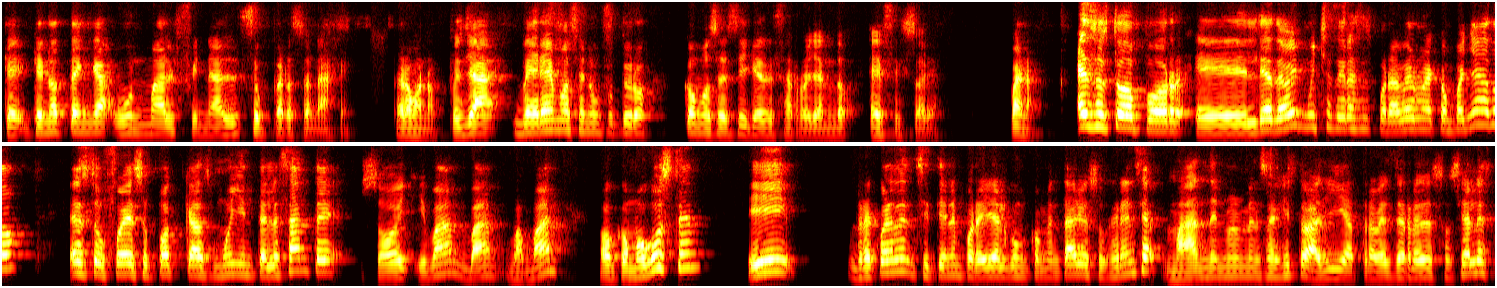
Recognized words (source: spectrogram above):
que, que no tenga un mal final su personaje. Pero bueno, pues ya veremos en un futuro cómo se sigue desarrollando esa historia. Bueno, eso es todo por el día de hoy. Muchas gracias por haberme acompañado. Esto fue su podcast muy interesante. Soy Iván, Van, Van, Van, o como gusten. Y recuerden, si tienen por ahí algún comentario o sugerencia, mándenme un mensajito allí a través de redes sociales.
